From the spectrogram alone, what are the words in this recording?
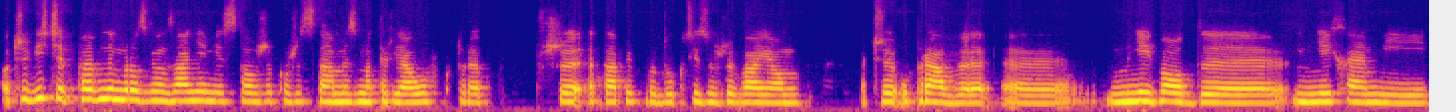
oczywiście pewnym rozwiązaniem jest to, że korzystamy z materiałów, które przy etapie produkcji zużywają, czy uprawy, e, mniej wody, mniej chemii,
